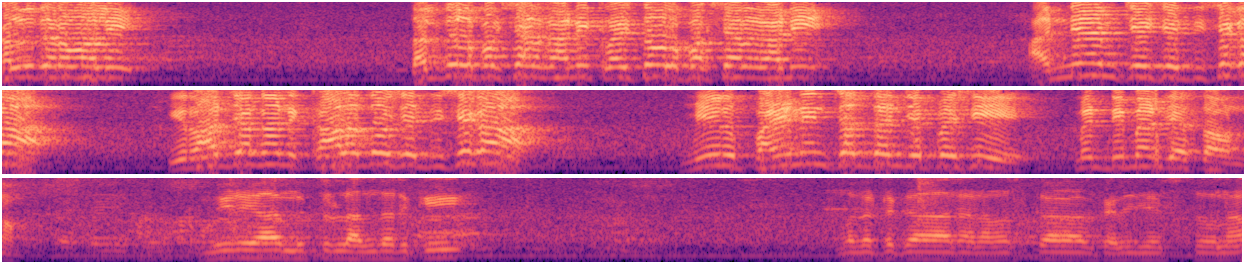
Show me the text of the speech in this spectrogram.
కళ్ళు తెరవాలి. దళితుల పక్షాన కానీ క్రైస్తవుల పక్షాన కానీ అన్యాయం చేసే దిశగా ఈ రాజ్యాంగాన్ని కాలదోసే దిశగా మీరు పయనించొద్దని చెప్పేసి మేము డిమాండ్ చేస్తూ ఉన్నాం. మీడియా మిత్రులందరికీ మొదటగా నా నమస్కారాలు తెలియజేస్తున్నా.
